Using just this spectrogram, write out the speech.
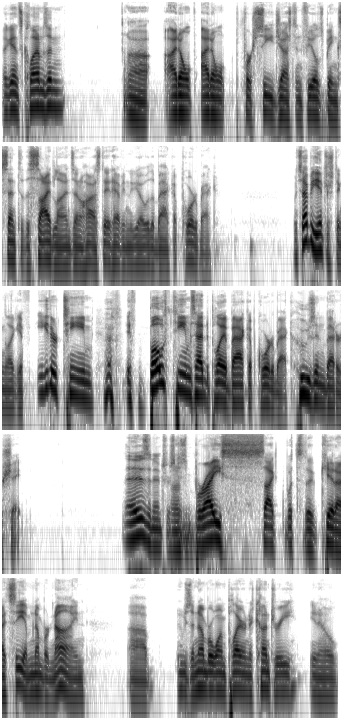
against Clemson. Uh, I don't I don't foresee Justin Fields being sent to the sidelines and Ohio State having to go with a backup quarterback. Which that'd be interesting. Like if either team, if both teams had to play a backup quarterback, who's in better shape? It is an interesting. Bryce, like what's the kid I see him number nine, uh, who's the number one player in the country. You know,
